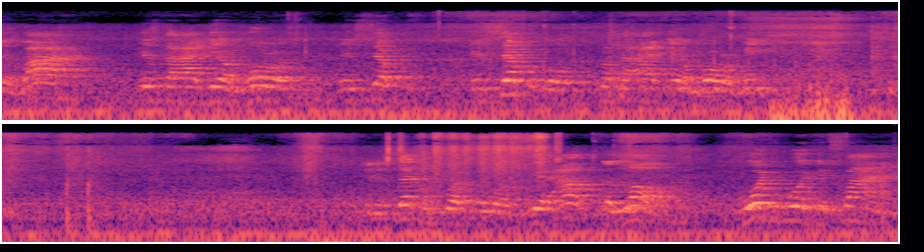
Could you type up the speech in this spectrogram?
The question was, well, the first question said, why is the idea of morals inseparable, inseparable from the idea of moral being. And the second question was, without the law, what would define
